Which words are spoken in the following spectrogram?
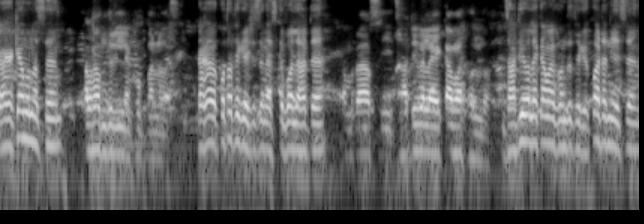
কাকা কেমন আছেন? আলহামদুলিল্লাহ খুব ভালো আছে। কাকা কোথা থেকে এসেছেন আজকে বলে হাটে আমরা আছি ছাটিবেলায় কামারখন্দ ঝাঁটিওয়ালা কামারগঞ্জ থেকে। কয়টা নিয়েছেন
